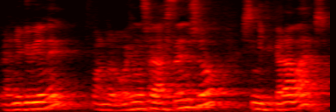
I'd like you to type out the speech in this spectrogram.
El año que viene, cuando logremos el ascenso, significará más.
